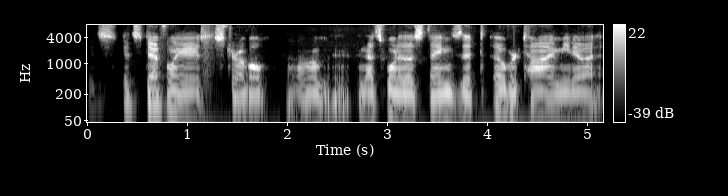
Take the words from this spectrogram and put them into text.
It's it's definitely a struggle, um, and that's one of those things that over time, you know, I,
